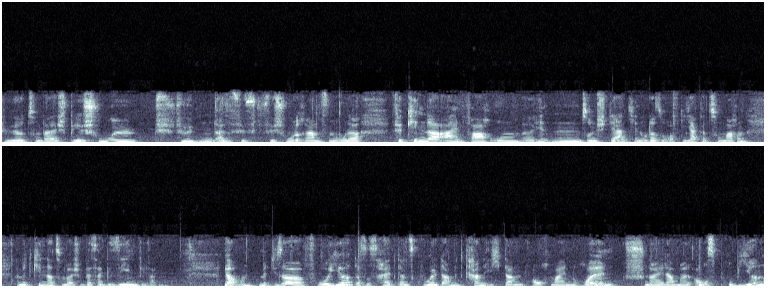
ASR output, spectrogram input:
für zum Beispiel Schultüten, also für, für Schulranzen oder für Kinder einfach, um äh, hinten so ein Sternchen oder so auf die Jacke zu machen, damit Kinder zum Beispiel besser gesehen werden. Ja, und mit dieser Folie, das ist halt ganz cool, damit kann ich dann auch meinen Rollenschneider mal ausprobieren.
